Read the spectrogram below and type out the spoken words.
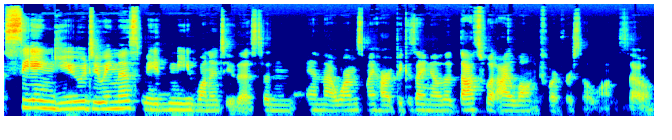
seeing you doing this made me want to do this. And, and that warms my heart because I know that that's what I longed for for so long. So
